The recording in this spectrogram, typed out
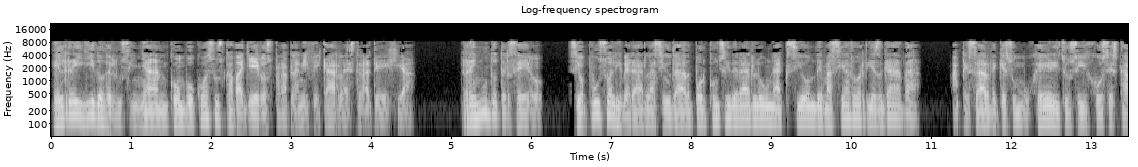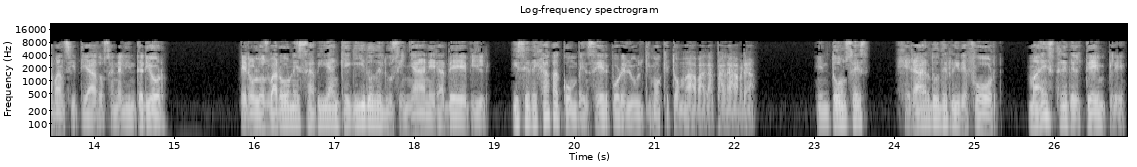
El rey Guido de Lusignan convocó a sus caballeros para planificar la estrategia. Raimundo III se opuso a liberar la ciudad por considerarlo una acción demasiado arriesgada, a pesar de que su mujer y sus hijos estaban sitiados en el interior. Pero los varones sabían que Guido de Lusignan era débil y se dejaba convencer por el último que tomaba la palabra. Entonces, Gerardo de Ridefort, maestre del temple,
